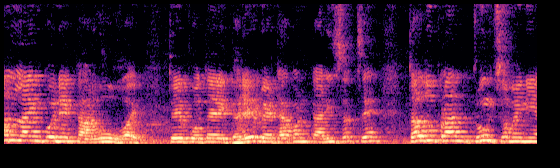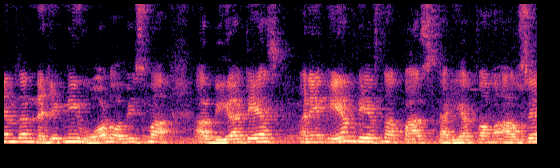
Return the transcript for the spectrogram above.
ઓનલાઈન કોઈને કાઢવું હોય તો એ પોતે ઘરે બેઠા પણ કાઢી શકશે. તદુપરાંત ટૂંક સમયની અંદર નજીકની વોર્ડ ઓફિસમાં આ બીઆરટીએસ અને એએમટીએફના પાસ કાઢી આપવામાં આવશે.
